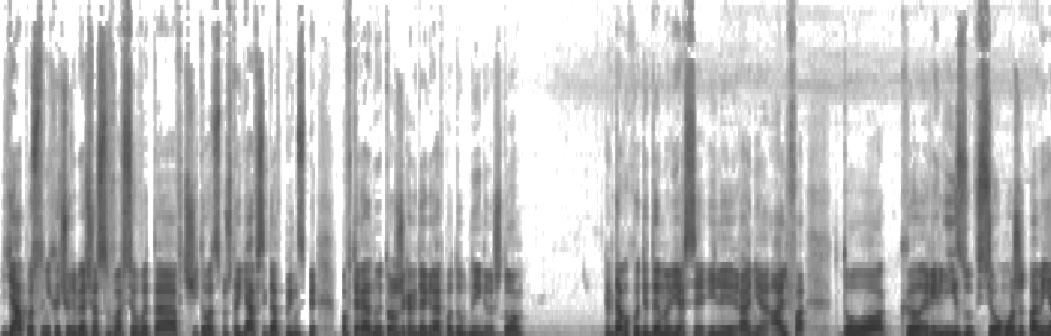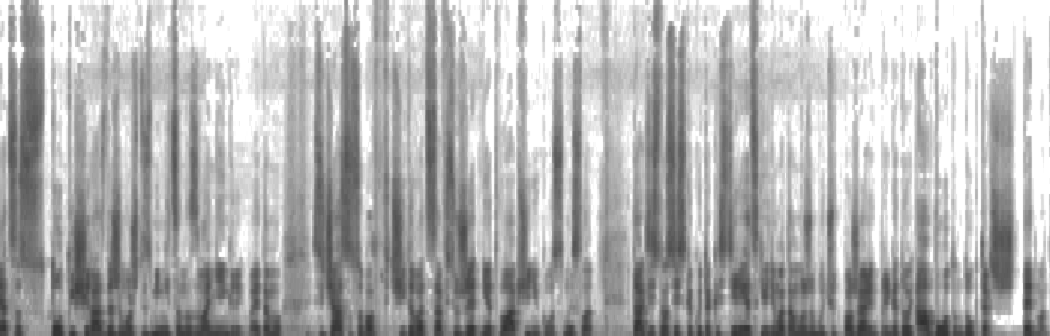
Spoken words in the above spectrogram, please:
Я просто не хочу, ребят, сейчас во все в это вчитываться, потому что я всегда, в принципе, повторяю одно и то же, когда играю в подобные игры, что когда выходит демо-версия или ранее альфа, то к релизу все может поменяться 100 тысяч раз, даже может измениться название игры. Поэтому сейчас особо вчитываться в сюжет нет вообще никакого смысла. Так, здесь у нас есть какой-то костерецкий, видимо, там можно будет что-то пожарить, приготовить. А, вот он, доктор Штедман.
